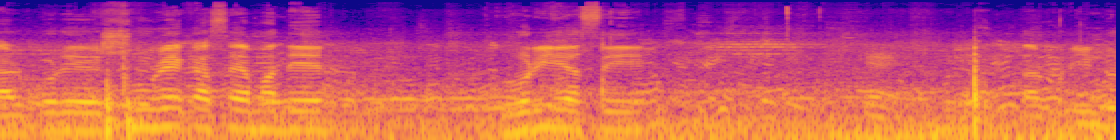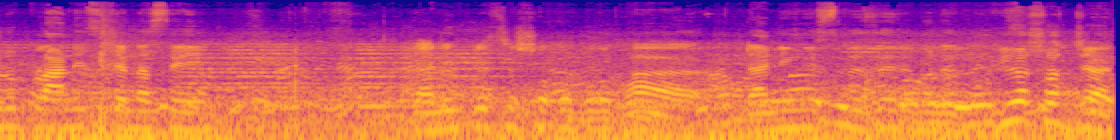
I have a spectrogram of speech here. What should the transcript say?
তারপরে সুরেক আছে আমাদের ঘড়ি আছে তারপরে ইনডোর প্লান স্ট্যান্ড আছে। ডাইনিং প্লেসের সকল হ্যাঁ ডাইনিং স্পেসের মানে গৃহসজ্জার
